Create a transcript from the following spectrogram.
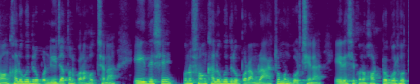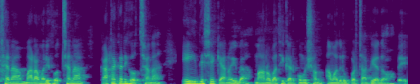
সংখ্যালঘুদের উপর নির্যাতন করা হচ্ছে না। এই দেশে কোনো সংখ্যালঘুদের উপর আমরা আক্রমণ করছি না। এই দেশে কোনো হট্টগোল হচ্ছে না, মারামারি হচ্ছে না। কাটাকাটি হচ্ছে না। এই দেশে কেনই বা মানবাধিকার কমিশন আমাদের উপর চাপিয়ে দেওয়া হবে?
